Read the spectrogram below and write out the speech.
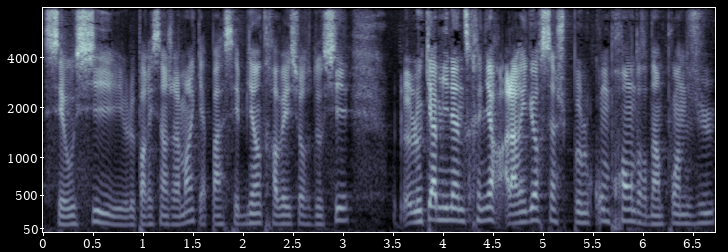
c'est aussi le Paris Saint-Germain qui n'a pas assez bien travaillé sur ce dossier. Le, cas Milan Skriniar, à la rigueur, ça je peux le comprendre d'un point de vue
